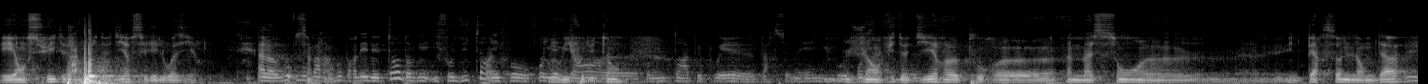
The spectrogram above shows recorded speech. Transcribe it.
Et ensuite, j'ai envie de dire, c'est les loisirs. Alors, vous, vous, parlez de temps, donc il faut du temps. Il faut combien, oui, de, temps, il faut du temps. Euh, combien de temps à peu près euh, par semaine J'ai envie de dire, euh, pour un maçon, une personne lambda, mhm.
